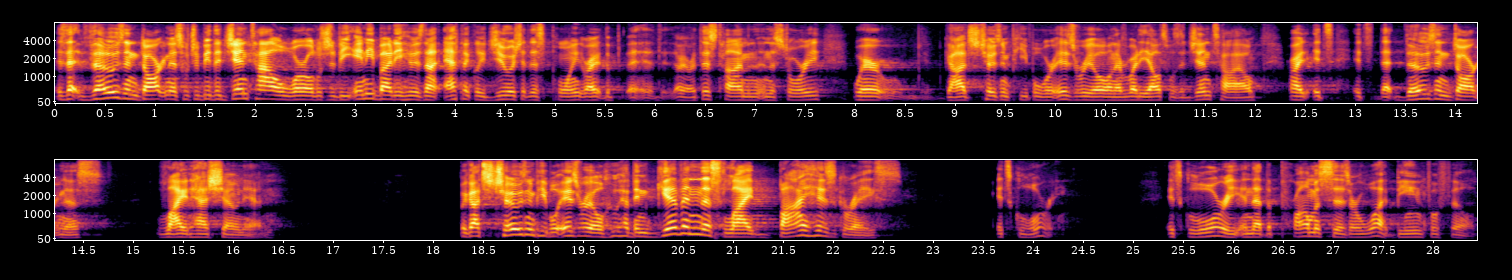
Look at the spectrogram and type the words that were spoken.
is that those in darkness, which would be the Gentile world, which would be anybody who is not ethnically Jewish at this point, right, uh, or at this time in the story, where God's chosen people were Israel and everybody else was a Gentile, right? It's, it's that those in darkness, light has shone in. But God's chosen people, Israel, who have been given this light by his grace, it's glory. It's glory in that the promises are what? Being fulfilled.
